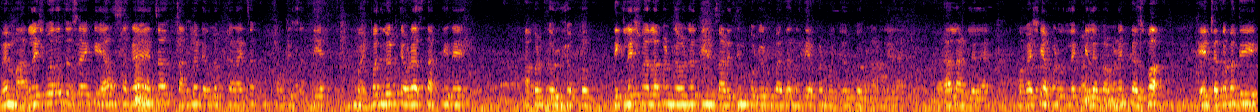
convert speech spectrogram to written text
म्हणजे मार्लेश्वरच असं आहे की ह्या सगळ्या ह्याचा चांगलं डेव्हलप करायचा खूप मोठी संधी आहे. महिपतगड तेवढ्याच ताकदीने आपण करू शकतो. टिकलेश्वरला पण जवळजवळ तीन साडेतीन कोटी रुपयाचा निधी आपण मंजूर करून आणलेला आहे. घराला आणलेला आहे. मगाशी आपण उल्लेख केल्याप्रमाणे कसबा हे छत्रपती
